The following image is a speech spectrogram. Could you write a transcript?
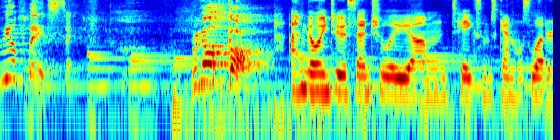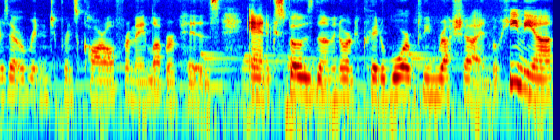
we'll play it safe. Bring out the gun. I'm going to essentially um, take some scandalous letters that were written to Prince Karl from a lover of his and expose them in order to create a war between Russia and Bohemia.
